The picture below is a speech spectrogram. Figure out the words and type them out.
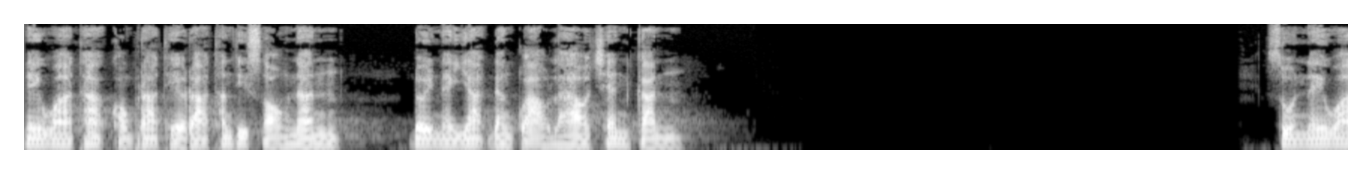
ในวาทะของพระเทระท่านที่สองนั้น โดยในยะดังกล่าวแล้วเช่นกัน ส่วนในวา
